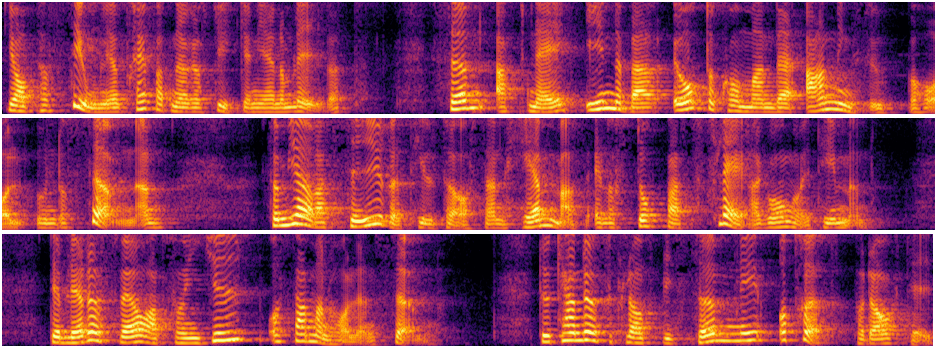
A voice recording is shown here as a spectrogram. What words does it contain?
Jag har personligen träffat några stycken genom livet. Sömnapné innebär återkommande andningsuppehåll under sömnen som gör att syretillförseln hämmas eller stoppas flera gånger i timmen. Det blir då svårare att få en djup och sammanhållen sömn. Du kan då såklart bli sömnig och trött på dagtid.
